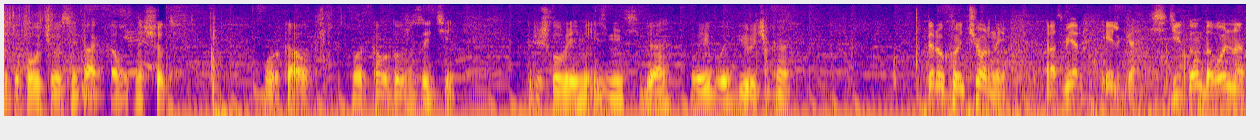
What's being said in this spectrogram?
это получилось не так. А вот насчет Workout, Workout должен зайти. Пришло время изменить себя. Лейблы, бирочка. Во-первых, он черный. Размер Элька. Сидит он довольно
